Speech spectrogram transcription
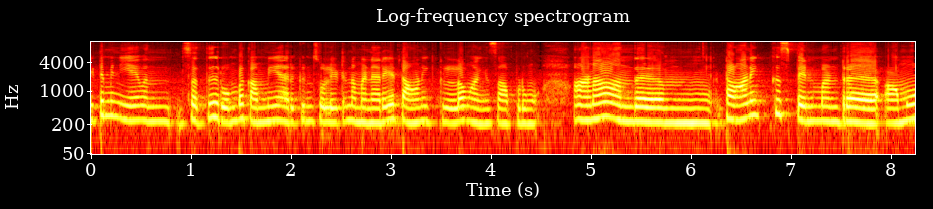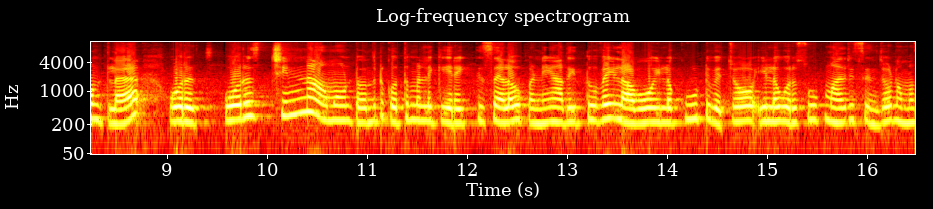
விட்டமின் ஏ வந்து சத்து ரொம்ப கம்மியாக இருக்குதுன்னு சொல்லிட்டு நம்ம நிறைய டானிக்கெல்லாம் வாங்கி சாப்பிடுவோம். ஆனால் அந்த டானிக்கு ஸ்பெண்ட் பண்ணுற அமௌண்ட்டில் ஒரு ஒரு சின்ன அமௌண்ட் வந்துட்டு கொத்தமல்லி கீரைக்கு செலவு பண்ணி அதை துவையிலாவோ இல்லை கூட்டு வச்சோ இல்லை ஒரு சூப் மாதிரி செஞ்சோ நம்ம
